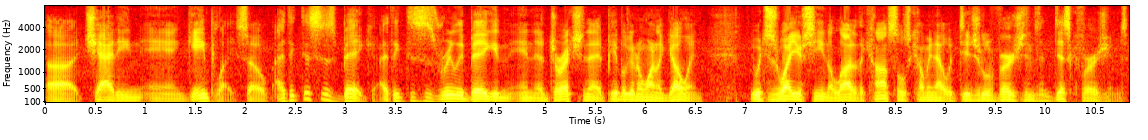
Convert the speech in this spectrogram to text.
uh, chatting and gameplay. So I think this is big. I think this is really big in, in a direction that people are going to want to go in, which is why you're seeing a lot of the consoles coming out with digital versions and disc versions.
